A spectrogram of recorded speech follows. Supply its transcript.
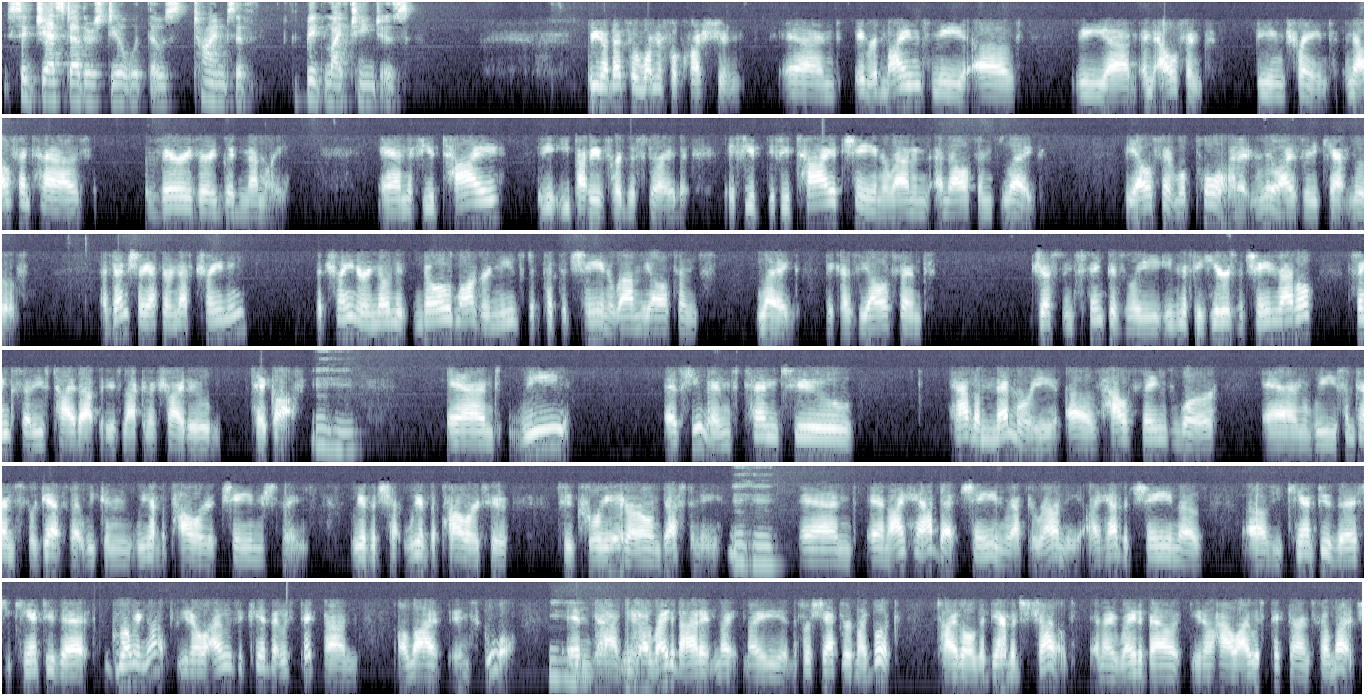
suggest others deal with those times of big life changes? You know, that's a wonderful question, and it reminds me of the uh, an elephant being trained. An elephant has a very, very good memory, and if you tie, you, you probably have heard this story, but if you if you tie a chain around an, an elephant's leg, the elephant will pull on it and realize that he can't move. Eventually, after enough training, the trainer no no longer needs to put the chain around the elephant's leg because the elephant just instinctively, even if he hears the chain rattle, thinks that he's tied up and he's not going to try to take off. Mm-hmm. And we, as humans, tend to have a memory of how things were, and we sometimes forget that we can we have the power to change things. We have the ch- we have the power to to create our own destiny. Mm-hmm. And and I had that chain wrapped around me. I had the chain of of you can't do this, you can't do that. Growing up, you know, I was a kid that was picked on a lot in school, mm-hmm. and uh, you know, I write about it in my my the first chapter of my book titled "The Damaged Child," and I write about you know how I was picked on so much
